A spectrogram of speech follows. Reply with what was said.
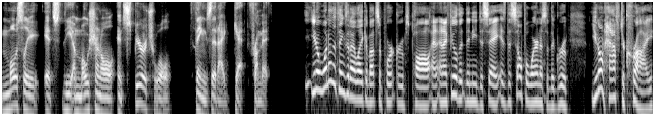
mostly it's the emotional and spiritual things that I get from it. You know, one of the things that I like about support groups, Paul, and, and I feel that the need to say is the self awareness of the group. You don't have to cry,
